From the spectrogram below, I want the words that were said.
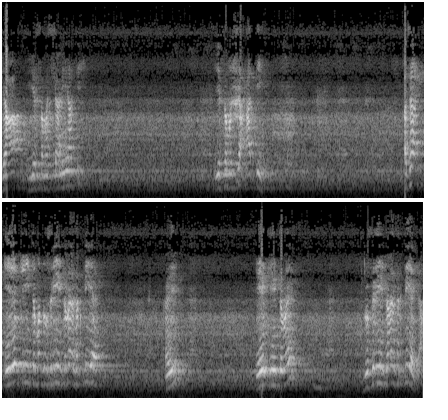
क्या ये समस्या नहीं आती? ये समस्या आती है। अच्छा एक ईंट में दूसरी ईंट रह सकती है। कहीं? एक ईंट में दूसरी ईंट रह सकती है क्या?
